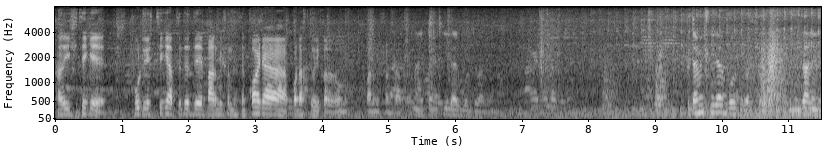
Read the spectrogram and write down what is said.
খালি ইসি থেকে ফুড থেকে আপনাদের যে পারমিশন দিচ্ছেন কয়টা প্রোডাক্ট তৈরি করার পারমিশনটা না এটা আমি ক্লিয়ার বলতে পারব না। এটা আমি ক্লিয়ার বলতে পারছি জানি না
